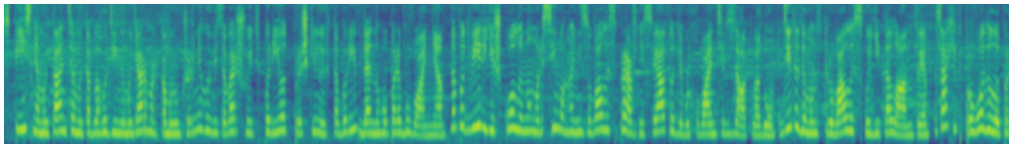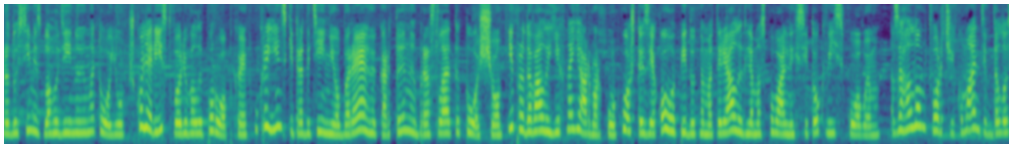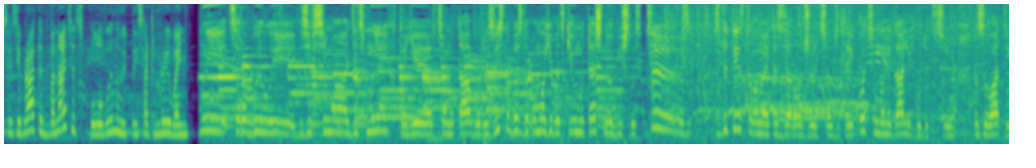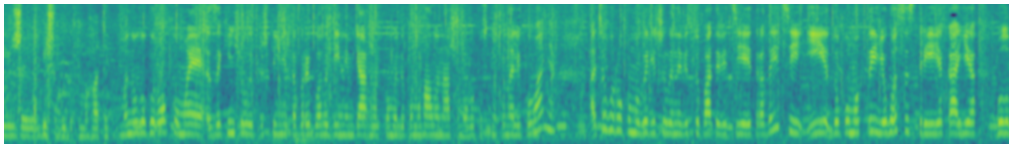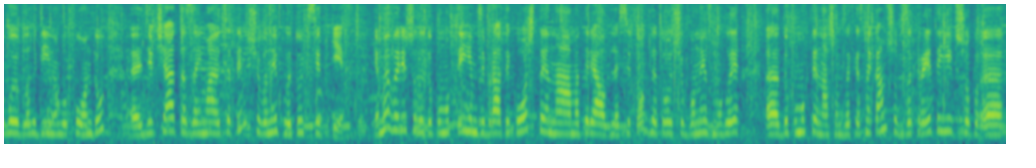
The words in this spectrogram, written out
З піснями, танцями та благодійними ярмарками у Чернігові завершують період пришкільних таборів денного перебування. На подвір'ї школи номер 7 організували справжнє свято для вихованців закладу. Діти демонстрували свої таланти. Захід проводили передусім із благодійною метою. Школярі створювали поробки, українські традиційні обереги, картини, браслети тощо і продавали їх на ярмарку, кошти з якого підуть на матеріали для маскувальних сіток військовим. Загалом творчій команді вдалося зібрати 12,5 тисяч гривень. Ми це робили зі всіма дітьми, хто є в цьому таборі. Звісно, без допомоги батьків ми теж не обійшлись. Це з- дитинства воно якось зароджується у дітей. Потім вони далі будуть е, розвивати і вже більше будуть допомагати. Минулого року ми закінчували пришкільні табори благодійним ярмарком. Ми допомагали нашому випускнику на лікування. А цього року ми вирішили не відступати від цієї традиції і допомогти його сестрі, яка є головою благодійного фонду. Е, Дівчата займаються тим, що вони плетуть сітки. І ми вирішили допомогти їм зібрати кошти на матеріал для сіток, для того, щоб вони змогли е, допомогти нашим захисникам, щоб закрити їх, щоб е,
